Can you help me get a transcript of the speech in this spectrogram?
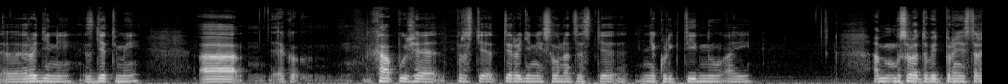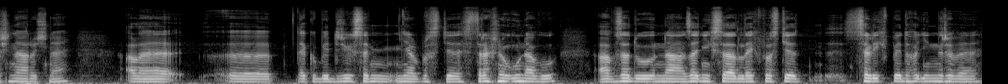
eh, rodiny s dětmi. A jako chápu, že prostě ty rodiny jsou na cestě několik týdnů a, i, a muselo to být pro ně strašně náročné, ale uh, jakoby, když už jsem měl prostě strašnou únavu a vzadu na zadních sedadlech prostě celých pět hodin řve,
